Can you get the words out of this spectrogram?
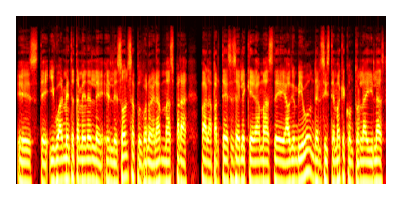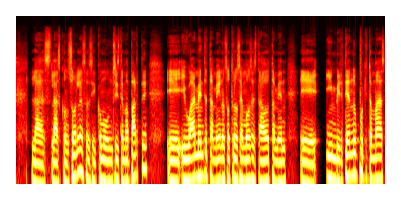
Este, igualmente también el de, el de Solsa, pues bueno, era más para, para la parte de SSL que era más de audio en vivo, del sistema que controla ahí las, las, las consolas, así como un sistema aparte. Eh, igualmente también nosotros hemos estado también eh, invirtiendo un poquito más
